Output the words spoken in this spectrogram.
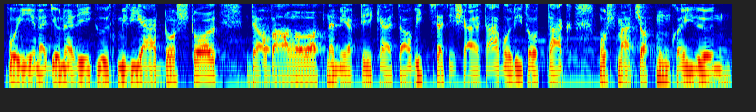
poén egy önelégült milliárdostól, de a vállalat nem értékelte a viccet és eltávolították. Most már csak munkaidőn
